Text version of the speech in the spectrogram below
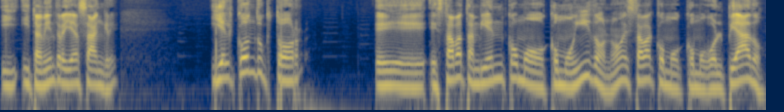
y, también traía sangre. Y el conductor eh, estaba también como, como ido, ¿no? Estaba como, como golpeado.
